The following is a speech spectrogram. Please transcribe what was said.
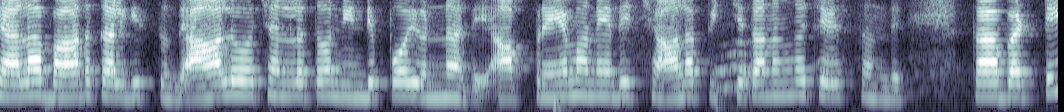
చాలా బాధ కలిగిస్తుంది. ఆలోచనలతో నిండిపోయి ఉన్నది. ఆ ప్రేమ అనేది చాలా పిచ్చితనంగా చేస్తుంది. కాబట్టి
